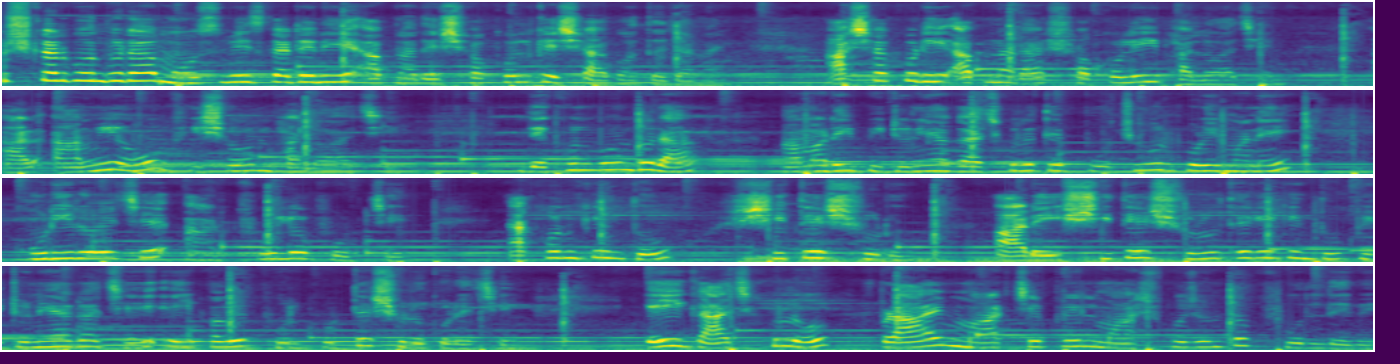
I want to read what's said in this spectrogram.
নমস্কার বন্ধুরা, মৌসুমিস গার্ডেনে আপনাদের সকলকে স্বাগত জানাই। আশা করি আপনারা সকলেই ভালো আছেন আর আমিও ভীষণ ভালো আছি। দেখুন বন্ধুরা, আমার এই পিটুনিয়া গাছগুলোতে প্রচুর পরিমাণে কুঁড়ি রয়েছে আর ফুলও ফুটছে। এখন কিন্তু শীতের শুরু আর এই শীতের শুরু থেকে কিন্তু পিটুনিয়া গাছে এইভাবে ফুল ফুটতে শুরু করেছে। এই গাছগুলো প্রায় মার্চ, এপ্রিল মাস পর্যন্ত ফুল দেবে।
